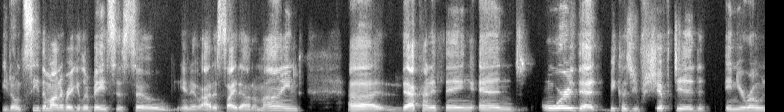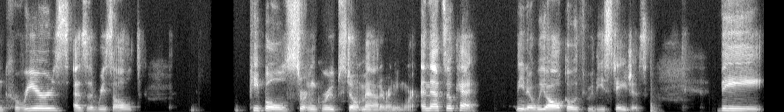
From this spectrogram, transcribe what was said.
you don't see them on a regular basis so you know out of sight out of mind uh, that kind of thing. And, or that because you've shifted in your own careers as a result, people, certain groups don't matter anymore. And that's okay. You know, we all go through these stages. The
